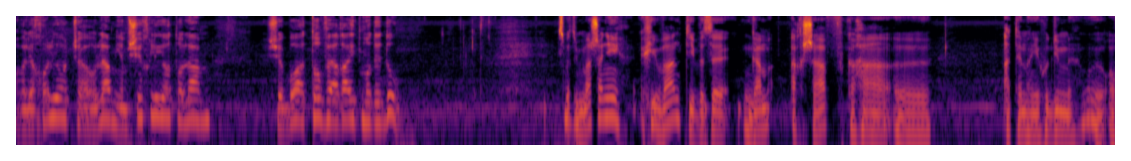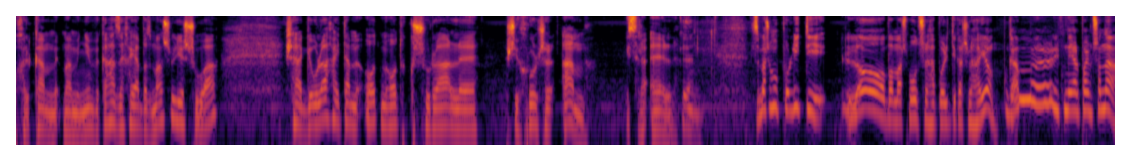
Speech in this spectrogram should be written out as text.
אבל יכול להיות שהעולם ימשיך להיות עולם שבו הטוב והרע יתמודדו. זאת אומרת, ממה שאני הבנתי, וזה גם עכשיו, ככה אה, אתם היהודים, או חלקם מאמינים, וככה זה היה בזמן של ישוע, שהגאולה הייתה מאוד מאוד קשורה לשחרור של עם ישראל. כן. זה משהו פוליטי, לא במשמעות של הפוליטיקה של היום, גם אה, לפני אלפיים שנה,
